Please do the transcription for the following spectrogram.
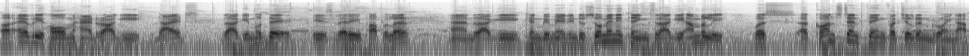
uh, every home had ragi diets. Ragi mudde is very popular and ragi can be made into so many things. Ragi ambali was a constant thing for children growing up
